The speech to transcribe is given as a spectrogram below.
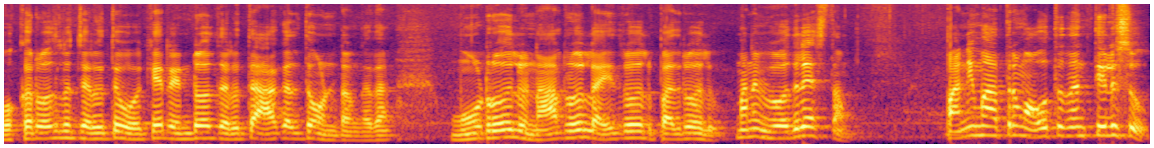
ఒక రోజులో జరిగితే ఓకే రెండు రోజులు జరిగితే ఆకలితో ఉంటాం కదా. మూడు రోజులు నాలుగు రోజులు ఐదు రోజులు పది రోజులు మనం వదిలేస్తాం. పని మాత్రం అవుతుందని తెలుసు.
